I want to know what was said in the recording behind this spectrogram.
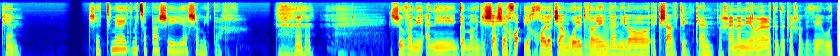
כן. שאת מי היית מצפה שיהיה שם איתך? שוב, אני, אני גם מרגישה שיכול יכול להיות שאמרו לי דברים ואני לא הקשבתי, כן? לכן אני אומרת את זה ככה בזהירות.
